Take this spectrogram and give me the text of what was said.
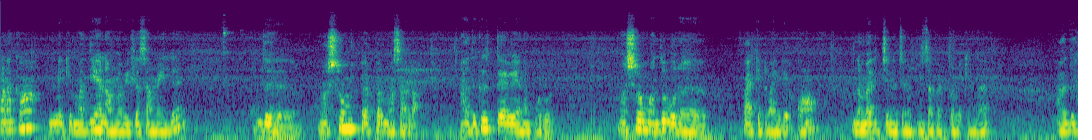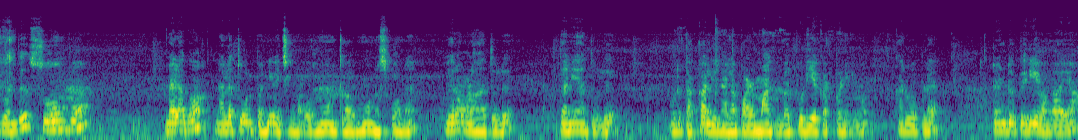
வணக்கம். இன்றைக்கி மதியம் நம்ம வீட்டில் சமையல். இந்த மஷ்ரூம் பெப்பர் மசாலா அதுக்கு தேவையான பொருள். மஷ்ரூம் வந்து ஒரு பாக்கெட் வாங்கியிருக்கோம். இந்த மாதிரி சின்ன சின்ன பீஸாக கட் பண்ணிக்கோங்க. அதுக்கு வந்து சோம்பும் மிளகும் நல்லா தூள் பண்ணி வச்சுக்கணும். ஒரு மூணு க மூணு ஸ்பூனு வெறும் மிளகாத்தூள் தனியாத்தூள் ஒரு தக்காளி நல்லா பழமாக இந்த மாதிரி பொடியாக கட் பண்ணிக்கணும். கருவேப்பிலை ரெண்டு பெரிய வெங்காயம்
